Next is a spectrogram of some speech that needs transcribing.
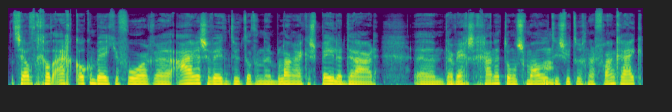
Datzelfde geldt eigenlijk ook een beetje voor uh, Ares. We weten natuurlijk dat een, een belangrijke speler daar, um, daar weg is gegaan. Hè? Thomas Smalwood hmm. is weer terug naar Frankrijk.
